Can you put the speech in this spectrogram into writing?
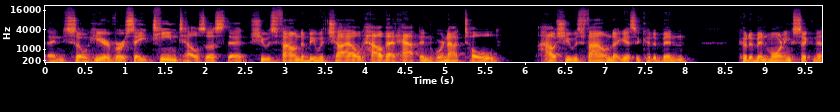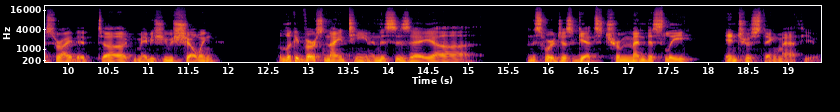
And so here, verse 18 tells us that she was found to be with child. How that happened, we're not told. How she was found, I guess it could have been could have been morning sickness, right? It uh, maybe she was showing. Look at verse 19, and this is a uh, and this is where it just gets tremendously interesting, Matthew.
